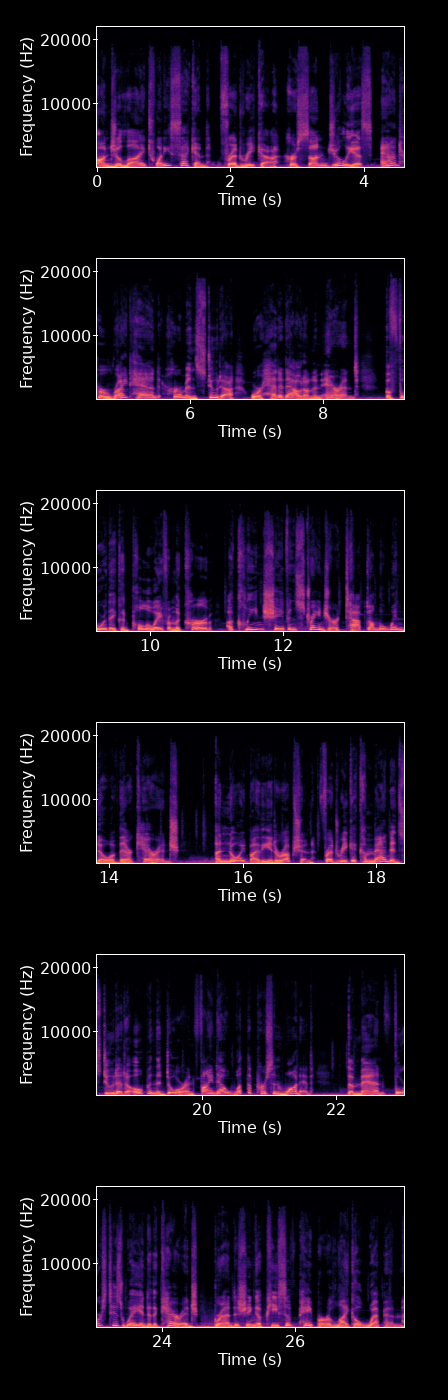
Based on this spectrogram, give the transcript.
On July 22nd, Frederica, her son Julius, and her right hand Herman Studa were headed out on an errand. Before they could pull away from the curb, a clean shaven stranger tapped on the window of their carriage. Annoyed by the interruption, Frederica commanded Studa to open the door and find out what the person wanted. The man forced his way into the carriage, brandishing a piece of paper like a weapon.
